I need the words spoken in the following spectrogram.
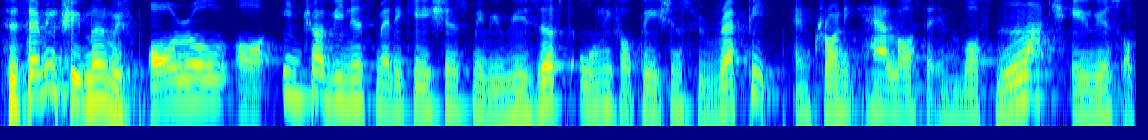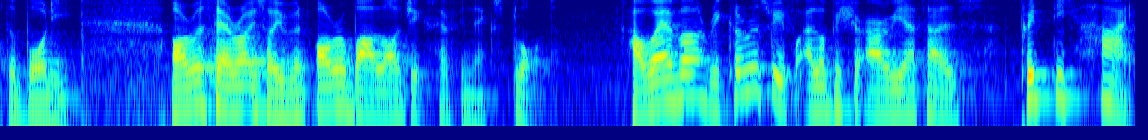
Systemic treatment with oral or intravenous medications may be reserved only for patients with rapid and chronic hair loss that involve large areas of the body. Oral steroids or even oral biologics have been explored. However, recurrence rate for alopecia areata is pretty high,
